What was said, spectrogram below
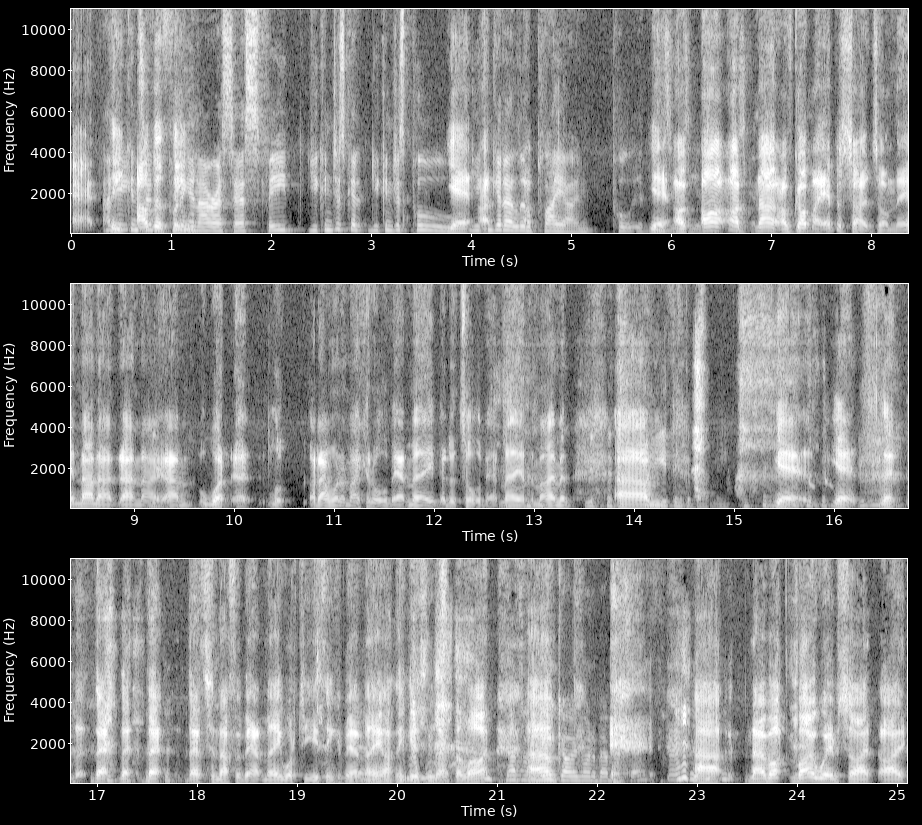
Have the you considered putting thing, an RSS feed? You can just get you can just pull. Yeah, you can I, get a little I, player and pull it. Yeah, I, I, I, no, I've got my episodes on there. No, no, no, no. Yeah. Um, what? Uh, look, I don't want to make it all about me, but it's all about me at the moment. Um, what do you think about me? Yeah, yeah. That, that that that that's enough about me. What do you think about yeah. me? I think isn't that the line? That's um, me going on about myself. uh, no, my, my website. I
